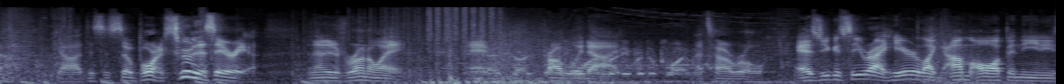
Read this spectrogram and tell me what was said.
oh god, this is so boring. Screw this area, and then I just run away and probably die. That's how I roll. As you can see right here, like I'm all up in the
